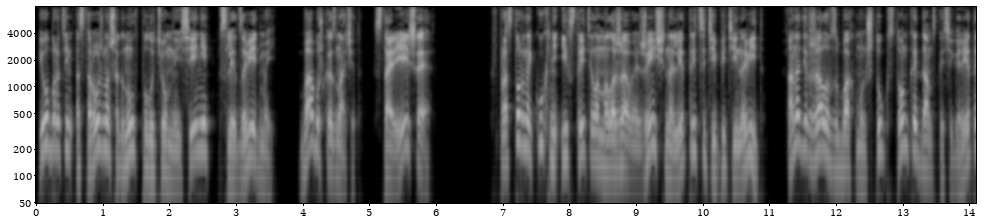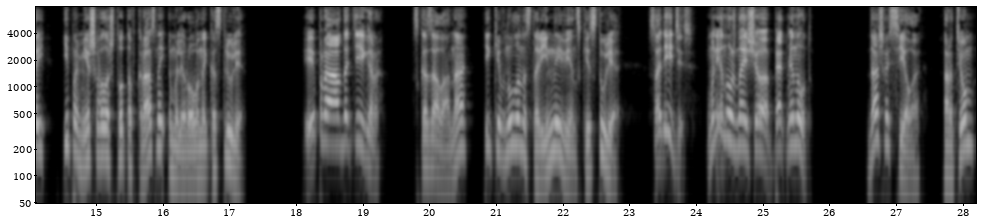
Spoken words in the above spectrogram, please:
и оборотень осторожно шагнул в полутемные сени вслед за ведьмой. Бабушка, значит, старейшая. В просторной кухне их встретила моложавая женщина лет 35 на вид. Она держала в зубах мундштук с тонкой дамской сигаретой и помешивала что-то в красной эмалированной кастрюле. «И правда, тигр», — сказала она и кивнула на старинные венские стулья. «Садитесь, мне нужно еще пять минут». Даша села. Артем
